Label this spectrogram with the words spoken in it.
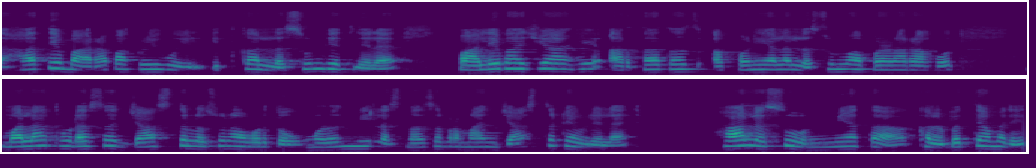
दहा ते बारा पाकळी होईल इतका लसूण घेतलेला आहे. पालेभाजी आहे अर्थातच आपण याला लसूण वापरणार आहोत. मला थोडासा जास्त लसूण आवडतो म्हणून मी लसणाचं प्रमाण जास्त ठेवलेलं आहे. हा लसूण मी आता खलबत्त्यामध्ये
